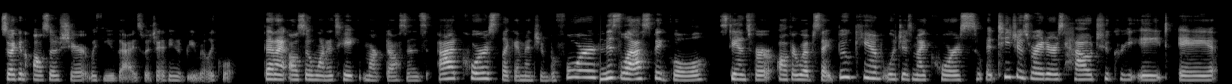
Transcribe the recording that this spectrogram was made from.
so I can also share it with you guys, which I think would be really cool. Then I also want to take Mark Dawson's ad course, like I mentioned before. And this last big goal stands for Author Website Bootcamp, which is my course that teaches writers how to create a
